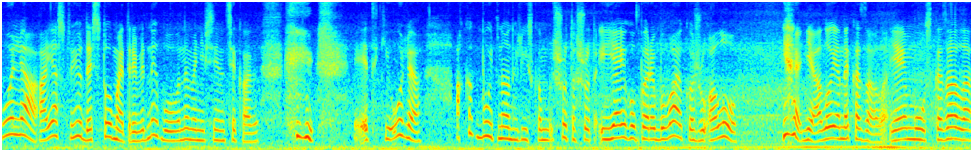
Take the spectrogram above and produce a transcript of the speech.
Оля, а я стою десь 100 метрів від них, бо вони мені всі не цікаві. Я такий, Оля, а як будь на англійському? Що то, що то? І я його перебиваю, кажу, алло. Ні, алло, я не казала. Я йому сказала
